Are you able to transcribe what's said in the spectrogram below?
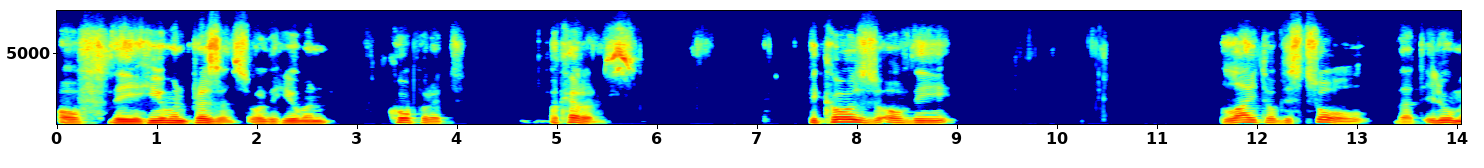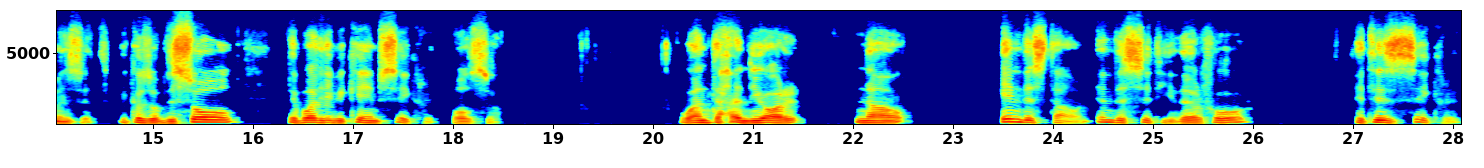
of the human presence or the human corporate occurrence because of the light of the soul that illumines it. Because of the soul, the body became sacred also. And you are now in this town, in this city, therefore, it is sacred.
